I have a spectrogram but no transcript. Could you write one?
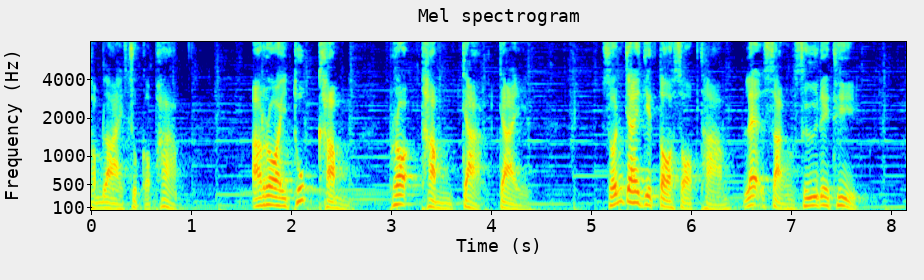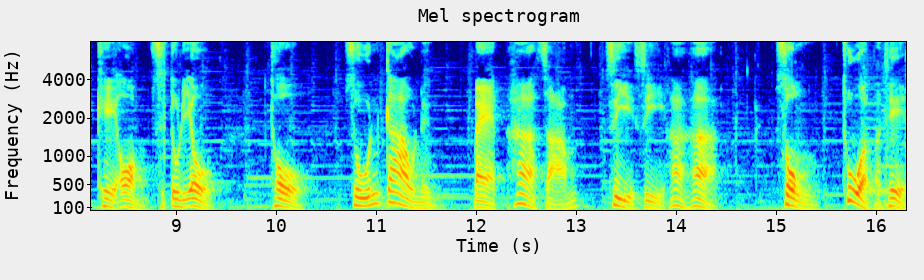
ทำลายสุขภาพ อร่อยทุกคำเพราะทำจากใจ สนใจติดต่อสอบถามและสั่งซื้อได้ที่ k o m Studio โทร 091 853 4455 ส่งทั่วประเทศ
